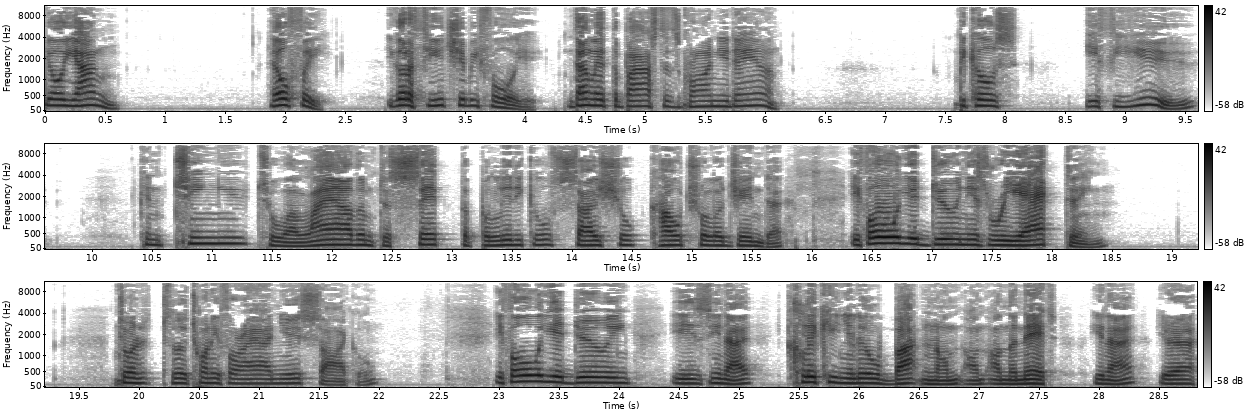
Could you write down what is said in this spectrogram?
You're young, healthy. You got a future before you. Don't let the bastards grind you down. Because if you continue to allow them to set the political, social, cultural agenda, if all you're doing is reacting to, to the 24 hour news cycle, if all you're doing is, you know, clicking your little button on, on, on the net, you know, you're a,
